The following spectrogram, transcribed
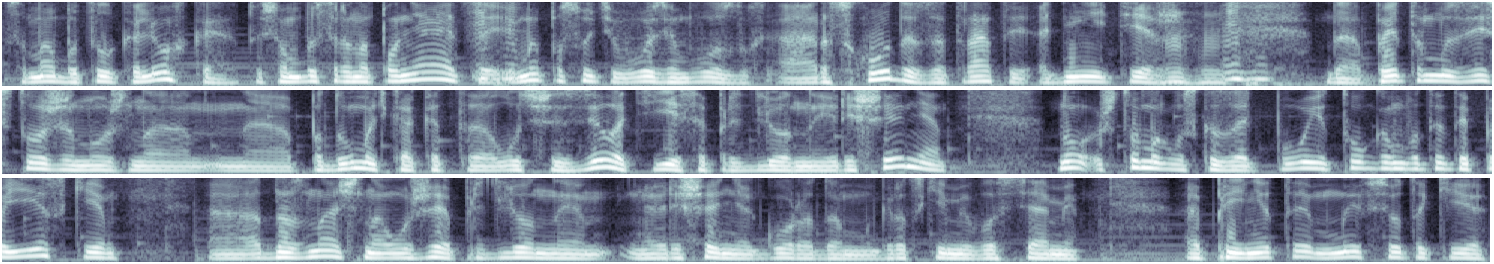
сама бутылка легкая, то есть он быстро наполняется, и Мгм. мы, по сути, ввозим воздух. А расходы, затраты одни и те же. Мгм. Да, поэтому здесь тоже нужно подумать, как это лучше сделать. Есть определенные решения. Ну, что могу сказать? По итогам вот этой поездки однозначно уже определенные э, решения городом, городскими властями э, приняты. Мы все-таки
